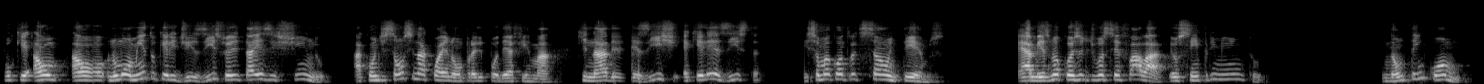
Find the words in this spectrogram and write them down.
Porque ao, ao, no momento que ele diz isso, ele está existindo. A condição sine qua non para ele poder afirmar que nada existe é que ele exista. Isso é uma contradição em termos. É a mesma coisa de você falar, eu sempre minto. Não tem como.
